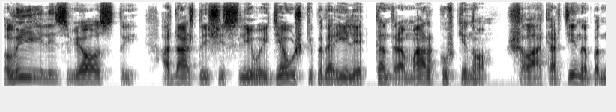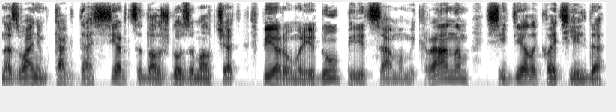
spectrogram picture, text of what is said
Плыли звезды. Однажды счастливые девушки подарили контрамарку в кино. Шла картина под названием «Когда сердце должно замолчать». В первом ряду перед самым экраном сидела Клотильда.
